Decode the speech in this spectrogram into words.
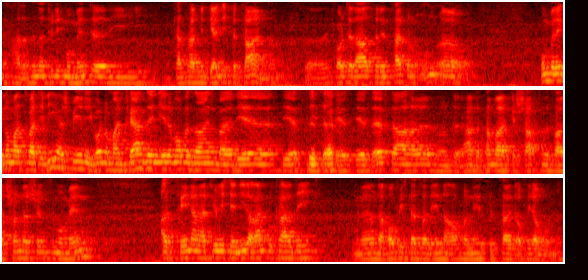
Ja, das sind natürlich Momente, die kannst du halt mit Geld nicht bezahlen. Ne? Äh, ich wollte da zu den Zeitpunkt un, äh, unbedingt nochmal zweite Liga spielen. Ich wollte nochmal im Fernsehen jede Woche sein, bei DS, DSF. DS, DSF da halt. Und äh, ja, das haben wir halt geschafft und das war halt schon das schönste Moment. Als Trainer natürlich der Niederrhein-Pokalsieg. Ne? Und da hoffe ich, dass wir den auch in nächster Zeit auch wiederholen.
